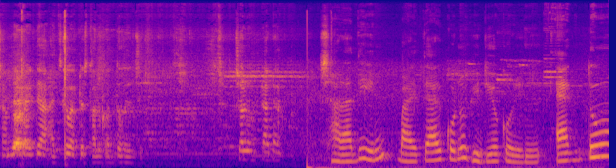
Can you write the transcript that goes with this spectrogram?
সামনের বাড়িতে আজকেও একটা স্থলবদ্ধ হয়েছে। চলো, টাটা। সারাদিন বাড়িতে আর কোনো ভিডিও করিনি। একদম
